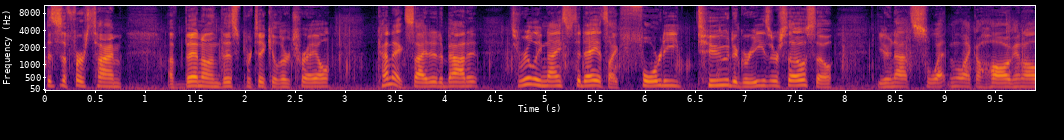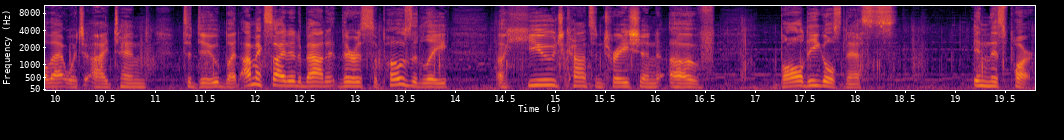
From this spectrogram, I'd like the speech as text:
This is the first time I've been on this particular trail. Kind of excited about it. It's really nice today. It's like 42 degrees or so, so you're not sweating like a hog and all that, which I tend to do, but I'm excited about it. There is supposedly a huge concentration of bald eagles nests in this park.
